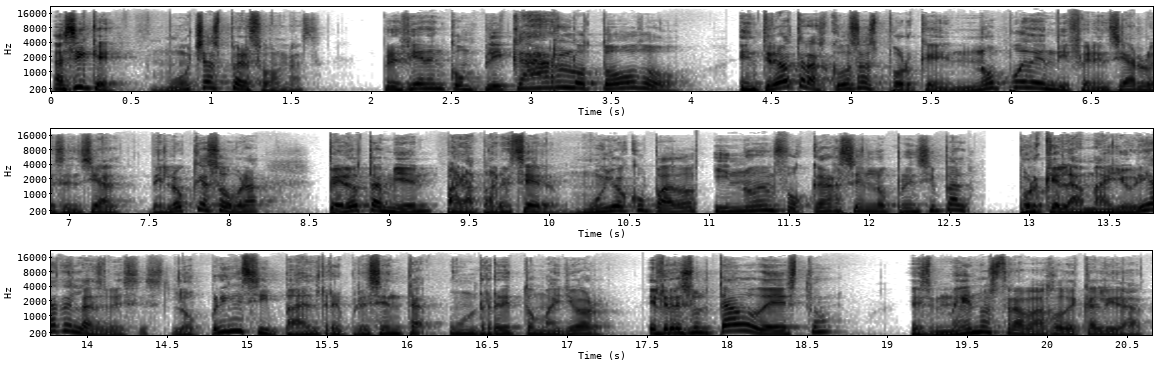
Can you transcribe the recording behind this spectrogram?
Así que muchas personas prefieren complicarlo todo. Entre otras cosas porque no pueden diferenciar lo esencial de lo que sobra, pero también para parecer muy ocupados y no enfocarse en lo principal. Porque la mayoría de las veces lo principal representa un reto mayor. El resultado de esto es menos trabajo de calidad,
